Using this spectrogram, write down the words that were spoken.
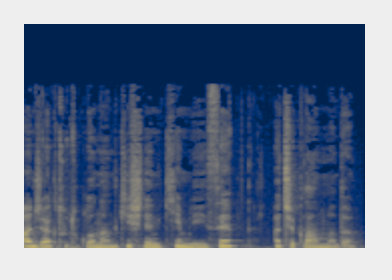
Ancak tutuklanan kişinin kimliği ise açıklanmadı.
